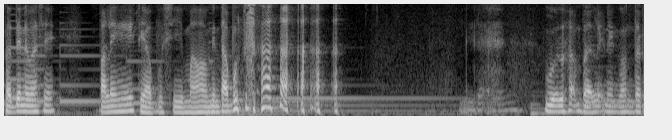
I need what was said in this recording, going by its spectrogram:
Berarti nih masih paling dihapusi mau minta pulsa. Bolak balik nih counter.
